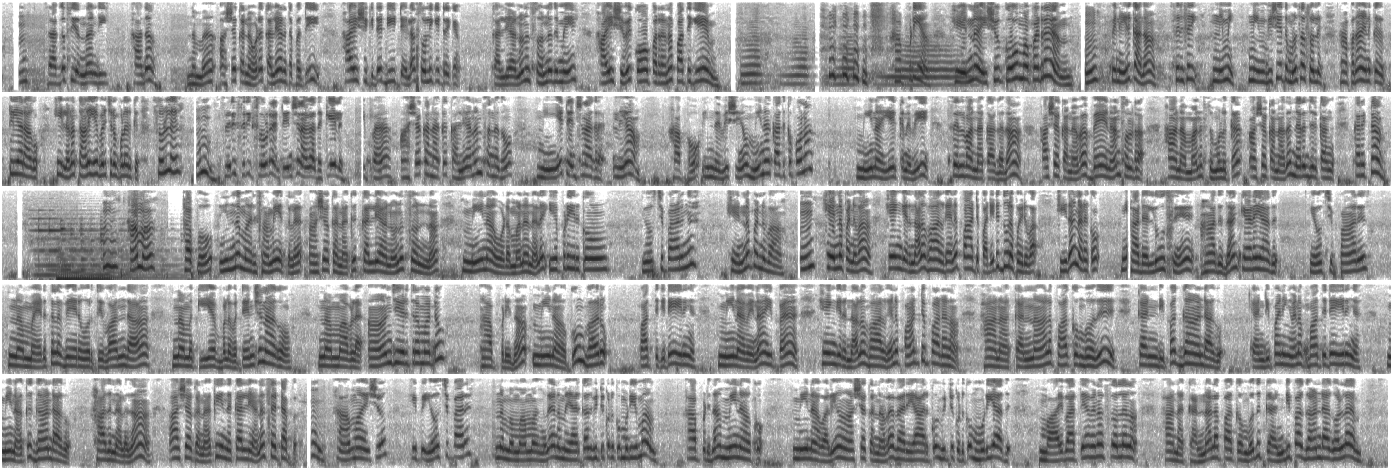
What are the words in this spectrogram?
ரகசியம் தாண்டி அதான் நம்ம அசோக் கல்யாணத்தை பத்தி ஹாயிஷு கிட்ட டீட்டெயிலா சொல்லிக்கிட்டு இருக்கேன். கல்யாணம்னு சொன்னதுமே ஹாயிஷுவே கோவப்படுறேன்னா பாத்துக்கே அப்படியா? என்ன ஐஷு கோவமாப்படுற? பின்ன இருக்காதா சரி சரி நிமி நீ விஷயத்தை முழுசா சொல்லு. அப்பதான் எனக்கு கிளியர் ஆகும். இல்லைன்னா தலையே வெடிச்சிட போல இருக்கு. சொல்லு. ம் சரி சரி சொல்றேன். டென்ஷன் ஆகாத கேளு. இப்ப அசோக் அண்ணாக்கு கல்யாணம்னு சொன்னதும் நீயே டென்ஷன் ஆகுற இல்லையா? அப்போ இந்த விஷயம் மீனா காதுக்கு போனா? மீனா ஏற்கனவே செல்வண்ணாக்காக தான் அசோக் அண்ணாவை வேணான்னு சொல்றா. ஆனா மனசு முழுக்க அசோக் அண்ணா தான் நிறைஞ்சிருக்காங்க கரெக்டா ம் ஆமா. அப்போ இந்த மாதிரி சமயத்துல அசோக் அண்ணாக்கு கல்யாணம்னு சொன்னா மீனாவோட மனநிலை எப்படி இருக்கும்? யோசிச்சு பாருங்க. என்ன பண்ணுவா? ம் என்ன பண்ணுவா? எங்க இருந்தாலும் வாழ்க்கைன்னு பாட்டு பாடிட்டு தூர போயிடுவா. இதான் நடக்கும். அட லூசு அதுதான் கிடையாது. யோசிச்சு பாரு. நம்ம இடத்துல வேற ஒருத்தி வந்தா நமக்கு எவ்வளவு டென்ஷன் ஆகும்? நம்ம அவளை ஆஞ்சி எடுத்துட மாட்டோம். அப்படிதான் மீனாவுக்கும் வரும். பார்த்துக்கிட்டே இருங்க. மீனா வேணா இப்ப எங்க இருந்தாலும் வாழ்கன்னு பாட்டு பாடலாம். ஆனா கண்ணால பார்க்கும்போது கண்டிப்பா காண்டாகும். கண்டிப்பா நீங்க வேணா பார்த்துட்டே இருங்க. மீனாக்கு காண்டாகும். அதனாலதான் அசோக் அண்ணாக்கு இந்த கல்யாணம் செட்டப் ஆமா ஐஷு. இப்ப யோசிச்சு பாரு. நம்ம மாமாங்களை நம்ம யாருக்காவது விட்டு கொடுக்க முடியுமா? அப்படிதான் மீனாக்கும். மீனாவாலையும் ஆஷா கண்ணாவை வேற யாருக்கும் விட்டு கொடுக்க முடியாது. வாய் வார்த்தையா வேணா சொல்லலாம். ஆனா கண்ணால பார்க்கும்போது கண்டிப்பா காண்டாகும்ல.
